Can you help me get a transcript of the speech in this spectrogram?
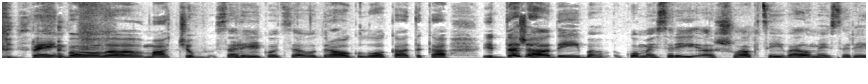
paintbola maču sarīkot mm -hmm. savu draugu lokā. Tā kā ir dažādība, ko mēs arī ar šo akciju vēlamies arī,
